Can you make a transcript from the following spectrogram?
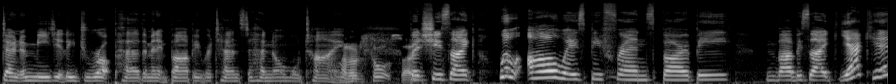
don't immediately drop her the minute Barbie returns to her normal time. I would have thought so. But she's like, "We'll always be friends, Barbie." And Barbie's like, "Yeah, kid,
